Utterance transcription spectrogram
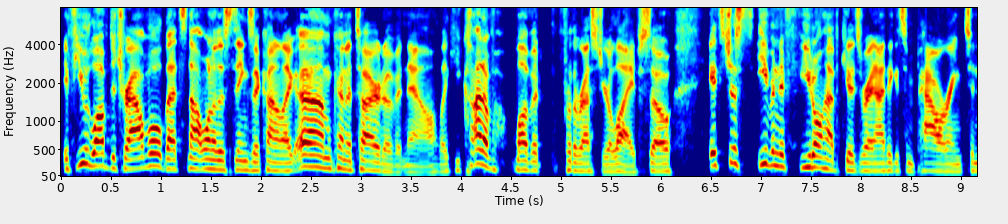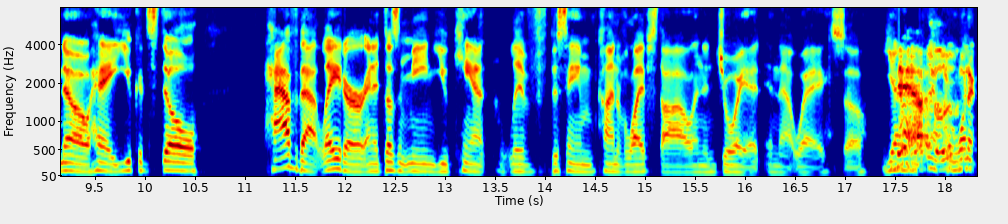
if you love to travel, that's not one of those things that kind of like, oh, I'm kind of tired of it now. Like you kind of love it for the rest of your life. So it's just, even if you don't have kids right now, I think it's empowering to know, hey, you could still have that later. And it doesn't mean you can't live the same kind of lifestyle and enjoy it in that way. So yeah, yeah absolutely. I want to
